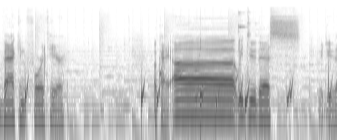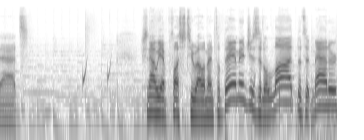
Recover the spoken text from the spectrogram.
back and forth here. Okay, uh, we do this, we do that. So now we have plus two elemental damage. Is it a lot? Does it matter?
